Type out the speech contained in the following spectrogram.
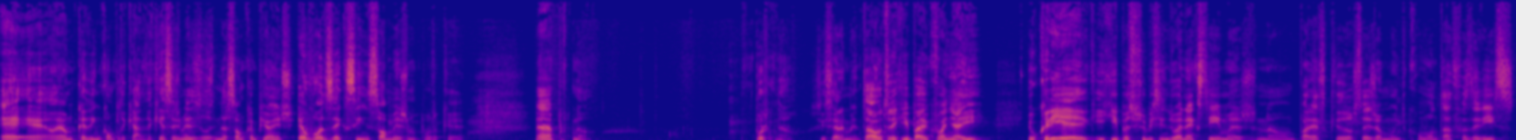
É, é, é um bocadinho complicado. Daqui a seis meses eles ainda são campeões. Eu vou dizer que sim, só mesmo porque. Ah, porque não? Porque não? Sinceramente. Há outra equipa que venha aí. Eu queria equipas que subissem do NXT, mas não parece que eles estejam muito com vontade de fazer isso.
